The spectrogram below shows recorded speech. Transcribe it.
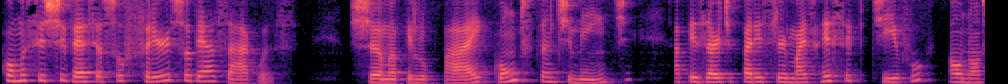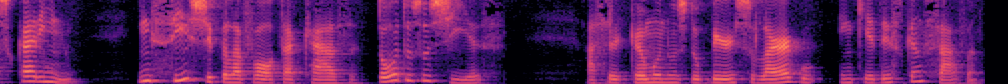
como se estivesse a sofrer sob as águas chama pelo pai constantemente, apesar de parecer mais receptivo ao nosso carinho. Insiste pela volta à casa todos os dias. Acercamo-nos do berço largo em que descansava.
